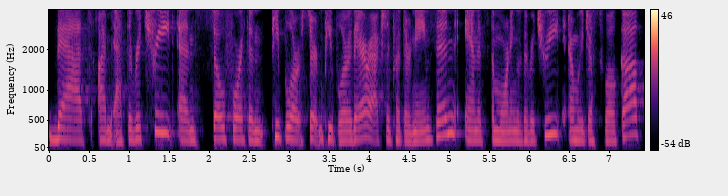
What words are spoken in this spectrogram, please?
that I'm at the retreat and so forth. And people are, certain people are there, I actually put their names in and it's the morning of the retreat and we just woke up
